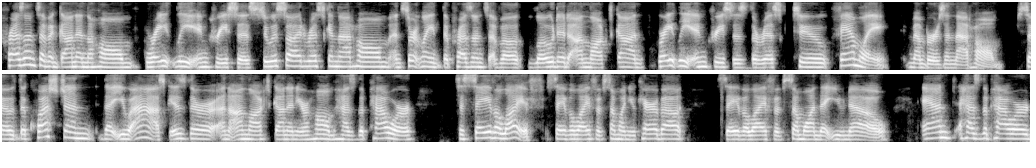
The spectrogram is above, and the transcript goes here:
presence of a gun in the home greatly increases suicide risk in that home. And certainly the presence of a loaded, unlocked gun greatly increases the risk to family members in that home. So the question that you ask, is there an unlocked gun in your home, has the power to save a life, save a life of someone you care about, save a life of someone that you know, and has the power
